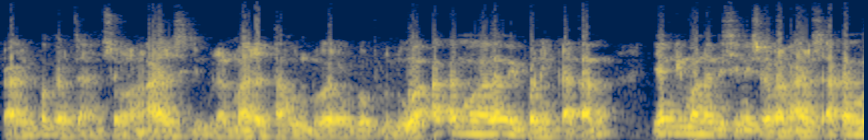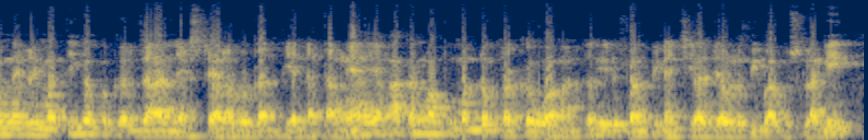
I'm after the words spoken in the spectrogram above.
karir pekerjaan seorang Aris di bulan Maret tahun 2022 akan mengalami peningkatan yang di mana di sini seorang Aris akan menerima tiga pekerjaan yang secara bergantian datangnya yang akan mampu mendongkrak keuangan kehidupan finansial jauh lebih bagus lagi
